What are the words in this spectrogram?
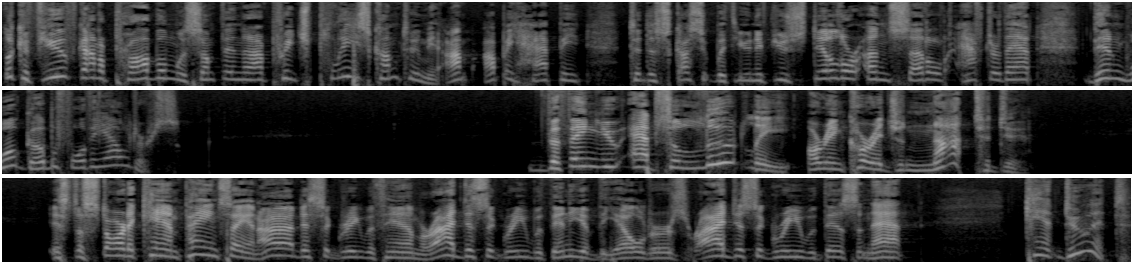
Look, if you've got a problem with something that I preach, please come to me. i will be happy to discuss it with you. And if you still are unsettled after that, then we'll go before the elders. The thing you absolutely are encouraged not to do is to start a campaign saying, I disagree with him, or I disagree with any of the elders, or I disagree with this and that. Can't do it.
